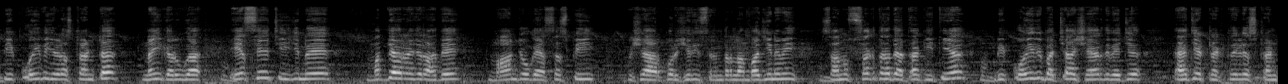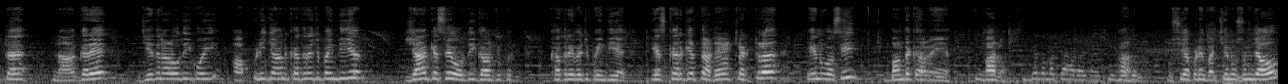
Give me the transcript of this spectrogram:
ਵੀ ਕੋਈ ਵੀ ਜਿਹੜਾ ਸਟੰਟ ਨਹੀਂ ਕਰੂਗਾ। ਇਸੇ ਚੀਜ਼ ਨੇ ਮੱਦੇ ਨਜ਼ਰ ਰੱਖਦੇ ਮਾਨਯੋਗ ਐਸਐਸਪੀ ਹੁਸ਼ਿਆਰਪੁਰ ਸ਼੍ਰੀ ਸੁਰਿੰਦਰ ਲਾਂਬਾ ਜੀ ਨੇ ਵੀ ਸਾਨੂੰ ਸਖਤ ਹਦਾਇਤਾਂ ਕੀਤੀਆਂ ਵੀ ਕੋਈ ਵੀ ਬੱਚਾ ਸ਼ਹਿਰ ਦੇ ਵਿੱਚ ਇਹ ਜਿਹੇ ਟਰੈਕਟਰ ਜਿਹੜੇ ਸਟੰਟ ਹੈ ਨਾ ਕਰੇ ਜਿਹਦੇ ਨਾਲ ਉਹਦੀ ਕੋਈ ਆਪਣੀ ਜਾਨ ਖਤਰੇ 'ਚ ਪੈਂਦੀ ਹੈ ਜਾਂ ਕਿਸੇ ਹੋਰ ਦੀ ਪ- ਖਤਰੇ ਵਿੱਚ ਪੈਂਦੀ ਹੈ। ਇਸ ਕਰਕੇ ਤੁਹਾਡਾ ਟਰੈਕਟਰ ਇਹਨੂੰ ਅਸੀਂ ਬੰਦ ਕਰ ਰਹੇ ਹਾਂ। ਹਾਂ ਜਦੋਂ ਬੱਚਾ ਗਲਤੀ ਹਾਂ ਤੁਸੀਂ ਆਪਣੇ ਬੱਚੇ ਨੂੰ ਸਮਝਾਓ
